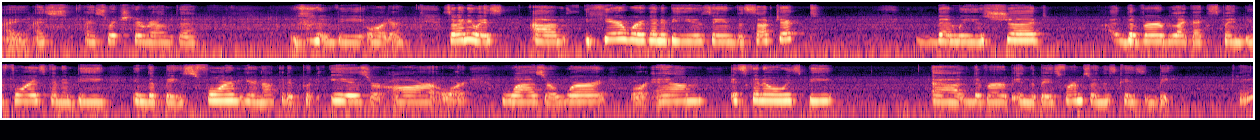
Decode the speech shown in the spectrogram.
I, I, I switched around the, the order. So anyways, um, here we're going to be using the subject, then we use should. The verb, like I explained before, is going to be in the base form. You're not going to put is or are or was or were or am. It's going to always be uh, the verb in the base form. So in this case, be. Okay.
